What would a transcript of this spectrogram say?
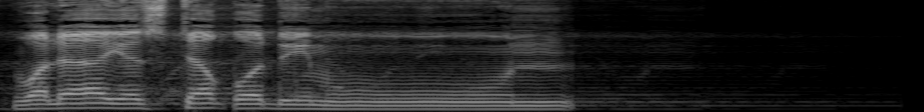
ولا يستقدمون.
